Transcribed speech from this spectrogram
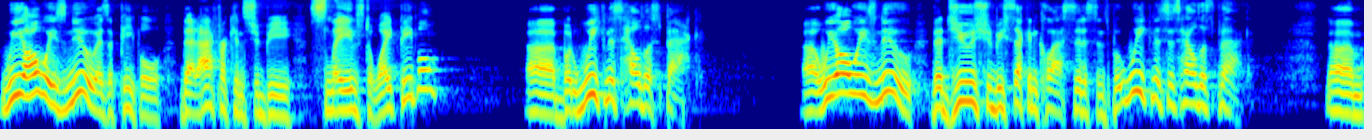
we always knew as a people that Africans should be slaves to white people, uh, but weakness held us back. Uh, we always knew that Jews should be second class citizens, but weakness has held us back. Um,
